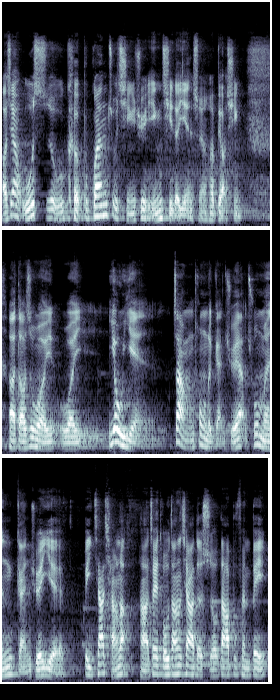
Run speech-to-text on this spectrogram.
好像无时无刻不关注情绪引起的眼神和表情，啊，导致我我右眼胀痛的感觉，出门感觉也被加强了啊，在投当下的时候，大部分被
